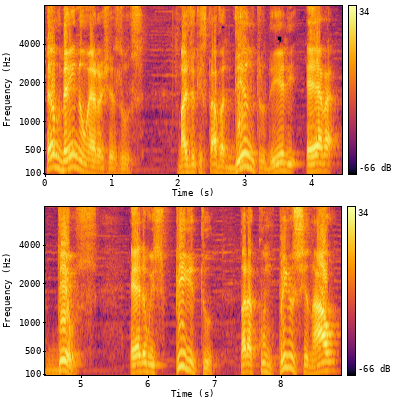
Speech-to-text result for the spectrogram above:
também não era Jesus mas o que estava dentro dele era Deus, era o Espírito para cumprir o sinal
